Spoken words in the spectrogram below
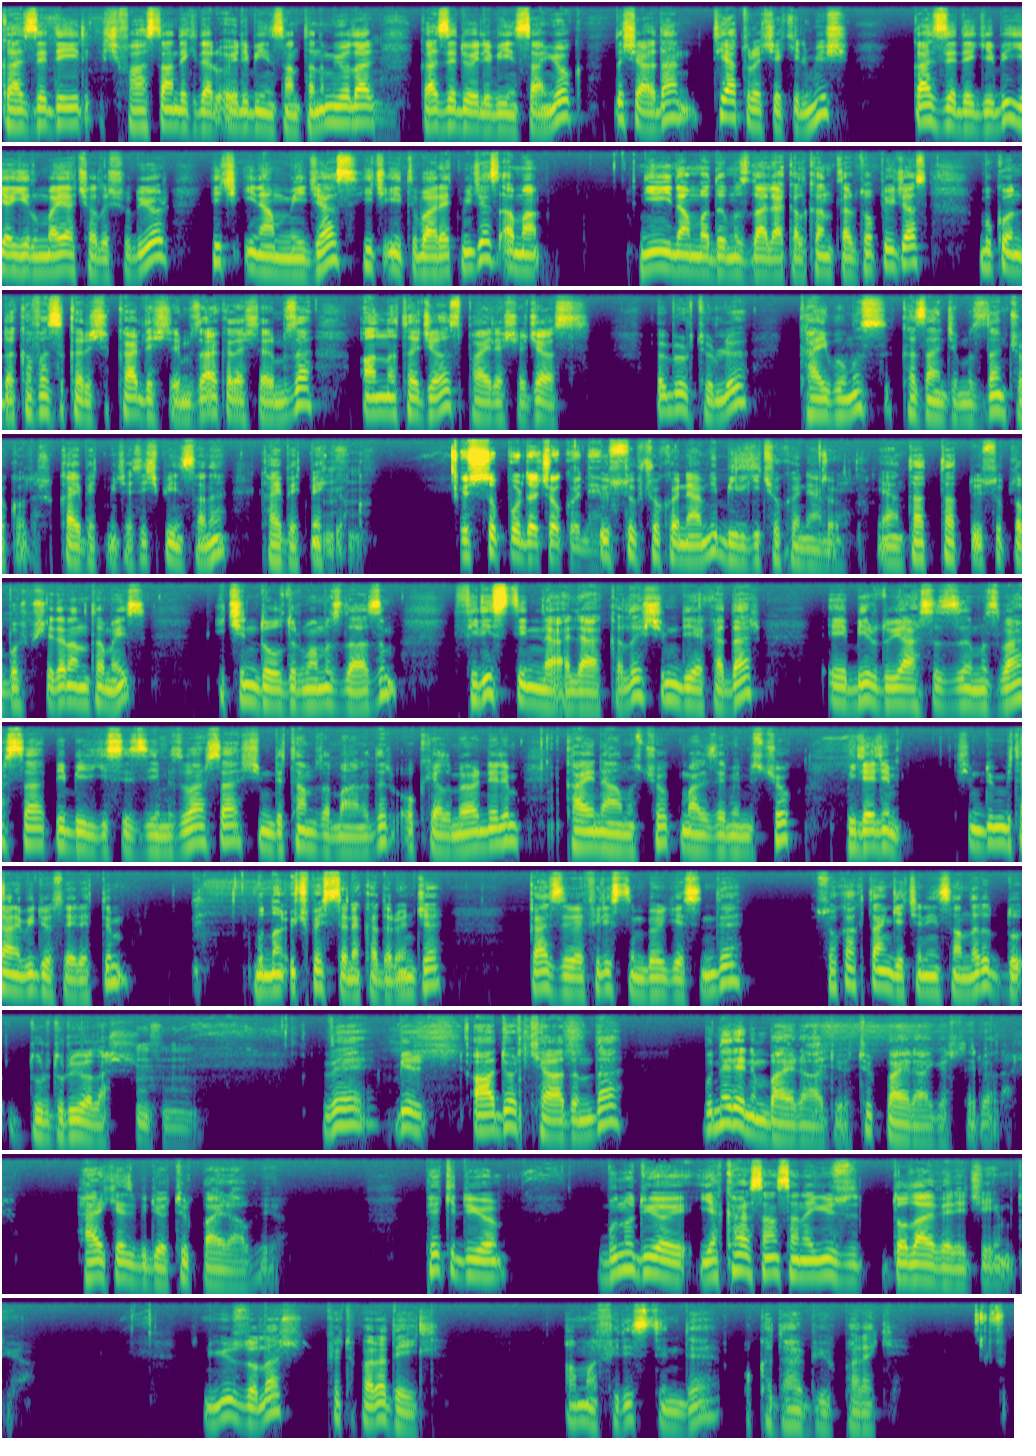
Gazze değil. Şifa hastanedekiler öyle bir insan tanımıyorlar. Gazze'de öyle bir insan yok. Dışarıdan tiyatro çekilmiş. Gazze'de gibi yayılmaya çalışılıyor. Hiç inanmayacağız, hiç itibar etmeyeceğiz ama niye inanmadığımızla alakalı kanıtları toplayacağız. Bu konuda kafası karışık kardeşlerimize, arkadaşlarımıza anlatacağız, paylaşacağız. Öbür türlü kaybımız kazancımızdan çok olur. Kaybetmeyeceğiz. Hiçbir insanı kaybetmek yok. Üslup burada çok önemli. Üslup çok önemli, bilgi çok önemli. Çok. Yani tat tatlı üslupla boş bir şeyler anlatamayız. İçini doldurmamız lazım. Filistin'le alakalı şimdiye kadar e, bir duyarsızlığımız varsa, bir bilgisizliğimiz varsa şimdi tam zamanıdır. Okuyalım, öğrenelim. Kaynağımız çok, malzememiz çok. Bilelim. Şimdi dün bir tane video seyrettim. Bundan 3-5 sene kadar önce Gazze ve Filistin bölgesinde sokaktan geçen insanları du- durduruyorlar. Hı hı. Ve bir A4 kağıdında bu nerenin bayrağı diyor. Türk bayrağı gösteriyorlar. Herkes biliyor Türk bayrağı diyor. Peki diyor bunu diyor yakarsan sana 100 dolar vereceğim diyor. 100 dolar kötü para değil. Ama Filistin'de o kadar büyük para ki.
